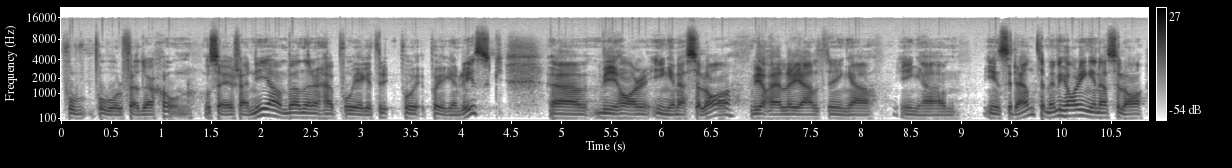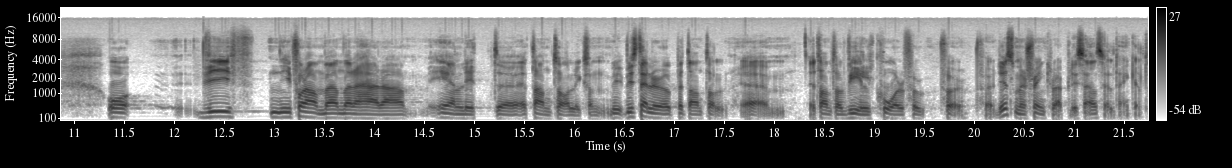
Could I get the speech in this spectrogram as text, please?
på, på vår federation och säger så här, ni använder det här på, eget, på, på egen risk. Eh, vi har ingen SLA, vi har heller egentligen inga, inga incidenter, men vi har ingen SLA. Och vi, ni får använda det här eh, enligt eh, ett antal, liksom, vi ställer upp ett antal, eh, ett antal villkor för, för, för det är som en shrink licens helt enkelt.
